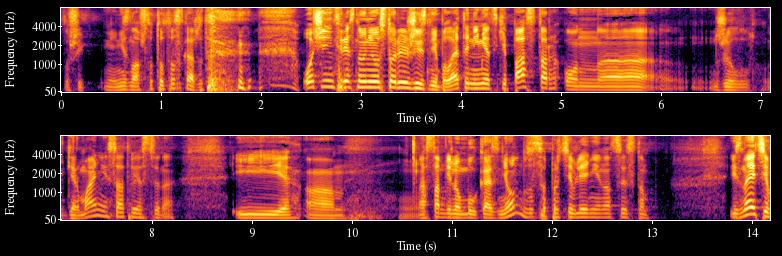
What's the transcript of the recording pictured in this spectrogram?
Слушай, я не знал, что кто-то скажет. Очень интересная у него история жизни была. Это немецкий пастор, он э, жил в Германии, соответственно. И э, на самом деле он был казнен за сопротивление нацистам. И знаете,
